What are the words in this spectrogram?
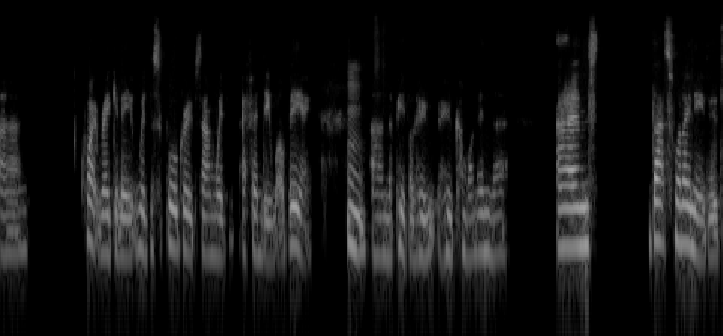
um, quite regularly with the support groups and with FND Wellbeing Mm. and the people who who come on in there. And that's what I needed.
